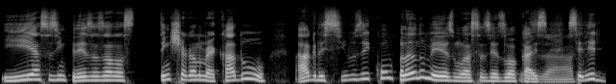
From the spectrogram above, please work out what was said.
E essas empresas, elas têm que chegar no mercado agressivos e comprando mesmo essas redes locais. Exato. Seria,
